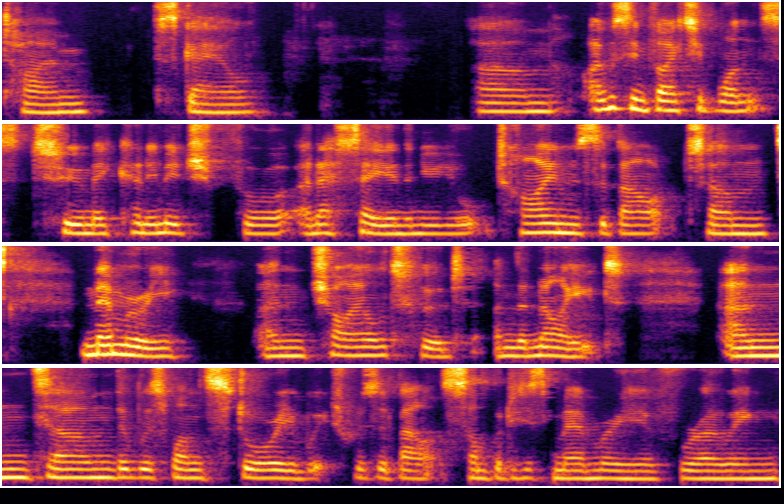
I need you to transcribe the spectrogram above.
time scale. Um, I was invited once to make an image for an essay in the New York Times about um, memory and childhood and the night. And um, there was one story which was about somebody's memory of rowing,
